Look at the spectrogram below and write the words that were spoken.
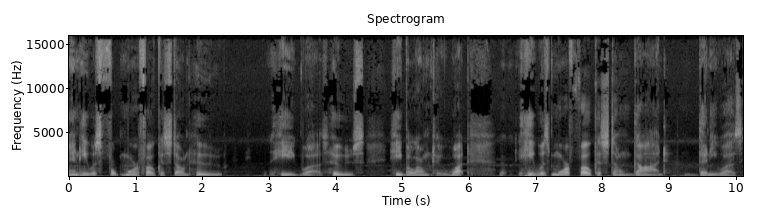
And he was fo- more focused on who he was, whose he belonged to. What he was more focused on God than he was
